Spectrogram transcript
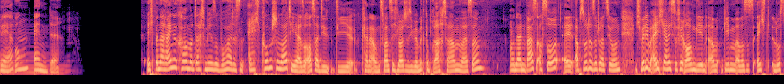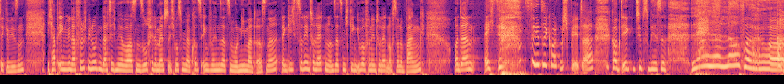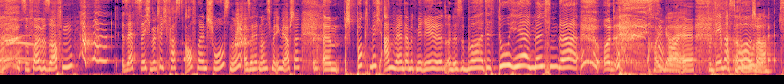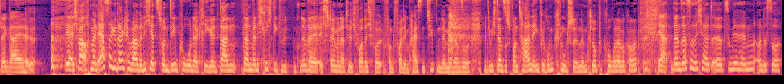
Werbung Ende. ich bin da reingekommen und dachte mir so, boah, das sind echt komische Leute hier. Also außer die, die, keine Ahnung, 20 Leute, die wir mitgebracht haben, weißt du? Und dann war es auch so, ey, absurde Situation. Ich will ihm eigentlich gar nicht so viel Raum gehen, aber, geben, aber es ist echt lustig gewesen. Ich habe irgendwie nach fünf Minuten dachte ich mir, boah, es sind so viele Menschen, ich muss mich mal kurz irgendwo hinsetzen, wo niemand ist. Ne? Dann gehe ich zu den Toiletten und setze mich gegenüber von den Toiletten auf so eine Bank. Und dann echt zehn Sekunden später kommt irgendein Typ zu mir so, Leila Lover, so voll besoffen setzt sich wirklich fast auf meinen Schoß, ne? Also er hält noch nicht mal irgendwie Abstand, ähm, spuckt mich an, während er mit mir redet und ist so, boah, das du hier in München da. Und ich so, boah, ey. Von dem hast du Oh, Corona. schon- Das wäre geil. Ja, ich war auch, mein erster Gedanke war, wenn ich jetzt von dem Corona kriege, dann, dann werde ich richtig wütend, ne? Weil ich stelle mir natürlich vor, dass ich voll, von voll dem heißen Typen, der mir dann so, mit dem ich dann so spontan irgendwie rumknutsche in einem Club Corona bekomme. Ja, dann setzt er sich halt äh, zu mir hin und ist so,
